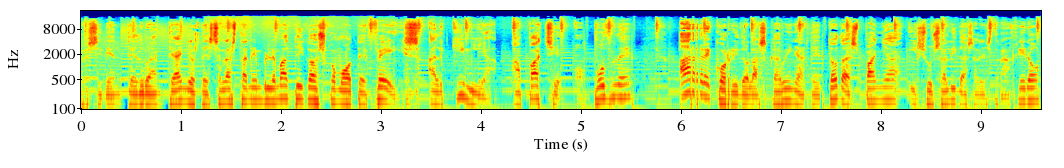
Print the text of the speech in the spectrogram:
Residente durante años de salas tan emblemáticas como The Face, Alquimia, Apache o Puzzle, ha recorrido las cabinas de toda España y sus salidas al extranjero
